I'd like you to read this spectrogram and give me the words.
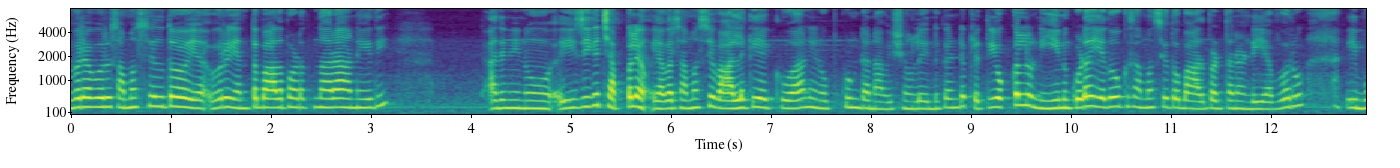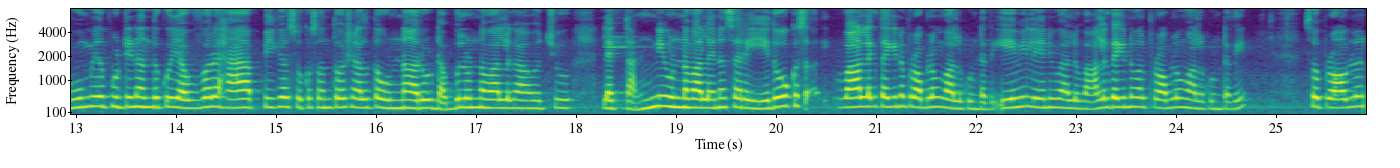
ఎవరెవరు సమస్యలతో ఎవరు ఎంత బాధపడుతున్నారా అనేది అది నేను ఈజీగా చెప్పలేం. ఎవరి సమస్య వాళ్ళకే ఎక్కువ. నేను ఒప్పుకుంటాను ఆ విషయంలో. ఎందుకంటే ప్రతి ఒక్కళ్ళు నేను కూడా ఏదో ఒక సమస్యతో బాధపడతానండి. ఎవరు ఈ భూమి మీద పుట్టినందుకు ఎవరు హ్యాపీగా సుఖ సంతోషాలతో ఉన్నారు. డబ్బులు ఉన్న వాళ్ళు కావచ్చు లేకపోతే అన్నీ ఉన్న వాళ్ళైనా సరే ఏదో ఒక వాళ్ళకి తగిన ప్రాబ్లం వాళ్ళకు ఉంటుంది ఏమీ లేని వాళ్ళు వాళ్ళకి తగిన వాళ్ళ ప్రాబ్లం వాళ్ళకు ఉంటుంది సో ప్రాబ్లం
